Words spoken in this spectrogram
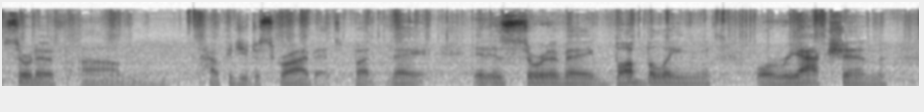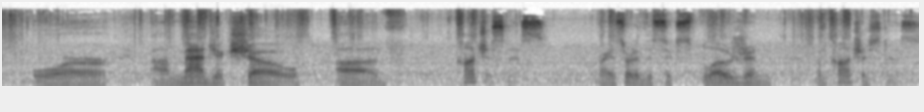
sort of, um, how could you describe it? But they, it is sort of a bubbling or reaction or magic show of consciousness, right? It's sort of this explosion of consciousness.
